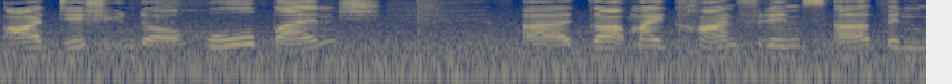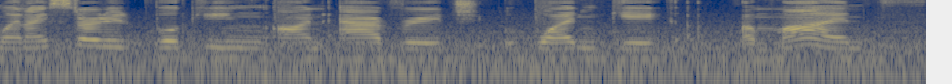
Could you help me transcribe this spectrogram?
auditioned a whole bunch, uh, got my confidence up, and when I started booking on average one gig a month,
